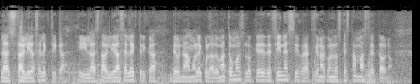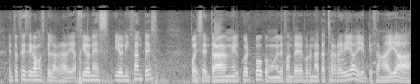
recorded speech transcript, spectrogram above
La estabilidad eléctrica. Y la estabilidad eléctrica de una molécula, de un átomo, es lo que define si reacciona con los que están más cerca o no. Entonces digamos que las radiaciones ionizantes pues entran en el cuerpo como un elefante por una cacharrería y empiezan ahí a,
